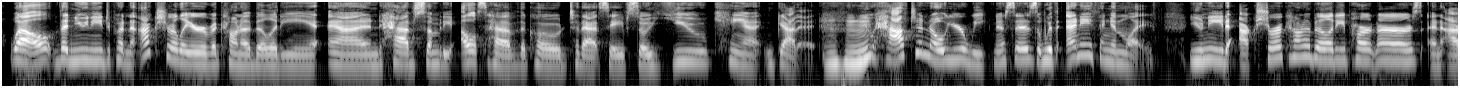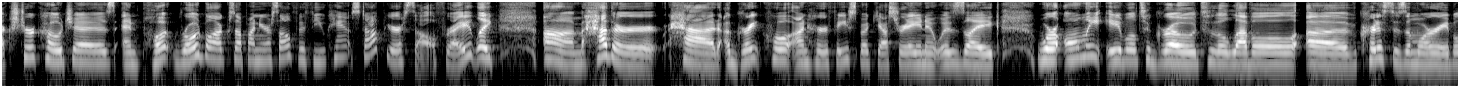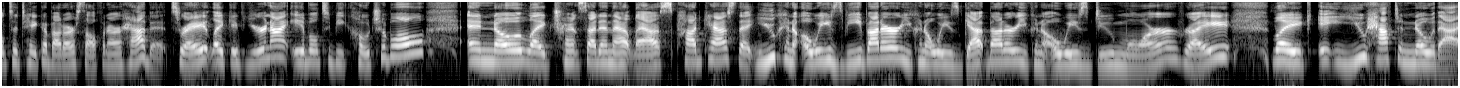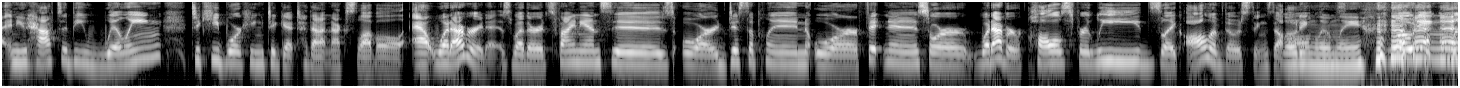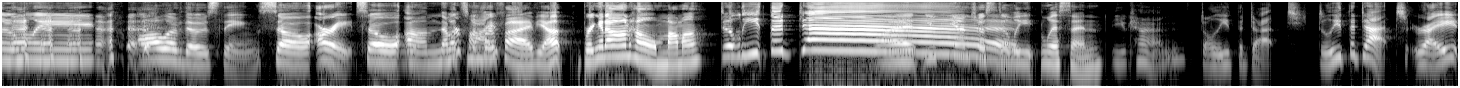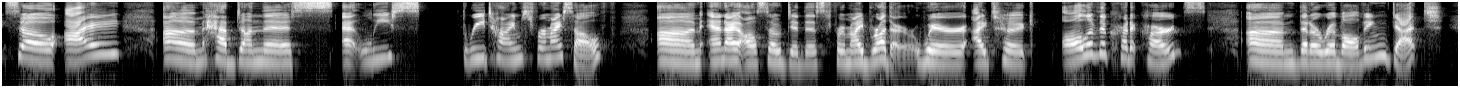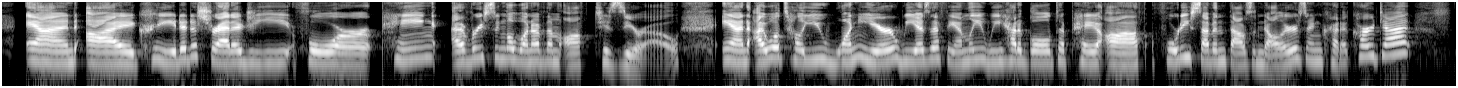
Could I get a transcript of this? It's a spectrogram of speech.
Well, then you need to put an extra layer of accountability and have somebody else have the code to that safe so you can't get it. You have to know your weaknesses with anything in life. You need extra accountability partners and extra coaches and put roadblocks up on yourself if you can't stop yourself, right? Like um, Heather had a great quote on her Facebook yesterday, and it was like, We're only able to grow to the level of criticism we're able to take about ourselves and our habits, right? Like if you're not able to be coachable and know, like Trent said in that last podcast, that you can always be better, you can always get better, you can always do more, right? Like it, you have to know that and you have to be willing to keep working to get to that next level at whatever it is, whether it's finances or discipline or fitness or whatever, calls for leads, like all of those things. that all Loading Loomly. loading Loomly, all of those things. So, all right. So, um, number What's five, number five? Yep. Bring it on home, mama. delete the debt. you can't just delete. Listen. You can delete the debt. Delete the debt, right? So, I um have done this at least three times for myself. Um, and I also did this for my brother, where I took all of the credit cards um, that are revolving debt and I created a strategy for paying every single one of them off to zero. And I will tell you, one year, we as a family, we had a goal to pay off $47,000 in credit card debt.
